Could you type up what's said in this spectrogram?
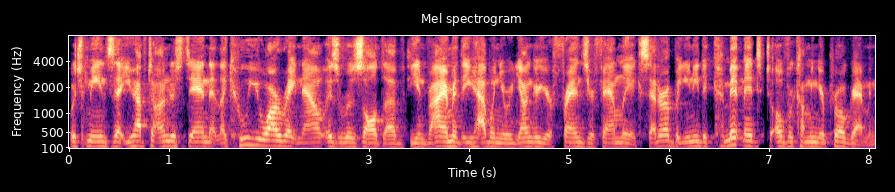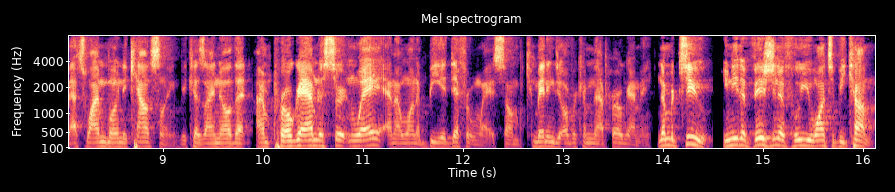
which means that you have to understand that like who you are right now is a result of the environment that you had when you were younger, your friends, your family, etc. But you need a commitment to overcoming your programming. That's why I'm going to counseling because I know that I'm programmed a certain way and I want to be a different way. So I'm committing to overcoming that programming. Number two, you need a vision of who you want to become.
